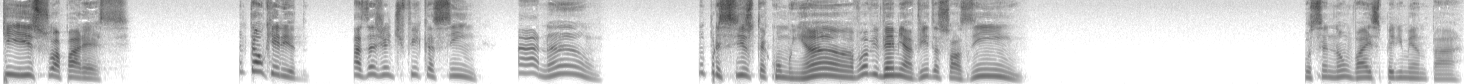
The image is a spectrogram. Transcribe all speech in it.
que isso aparece. Então, querido, às vezes a gente fica assim: ah, não, não preciso ter comunhão, eu vou viver minha vida sozinho. Você não vai experimentar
